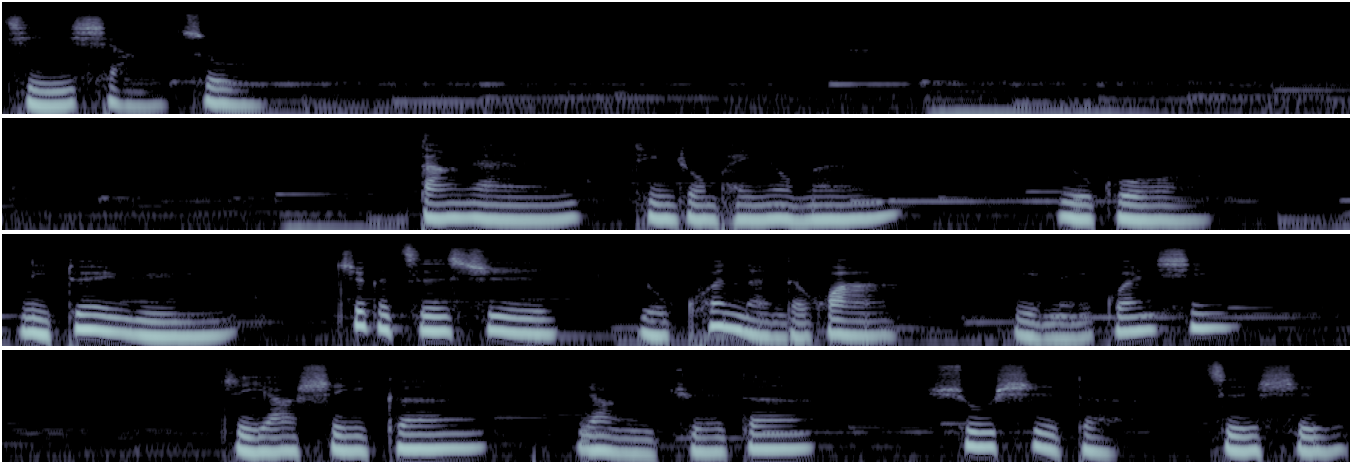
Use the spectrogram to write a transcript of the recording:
吉祥坐。当然，听众朋友们，如果你对于这个姿势有困难的话，也没关系。只要是一个让你觉得舒适的姿势，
